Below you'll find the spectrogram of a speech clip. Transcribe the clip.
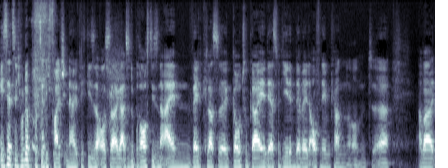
Ist jetzt nicht hundertprozentig falsch inhaltlich, diese Aussage. Also du brauchst diesen einen Weltklasse-Go-To-Guy, der es mit jedem der Welt aufnehmen kann. Und äh, aber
